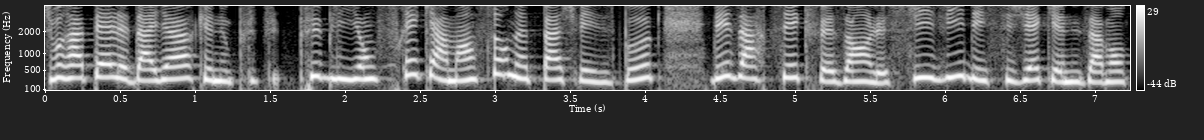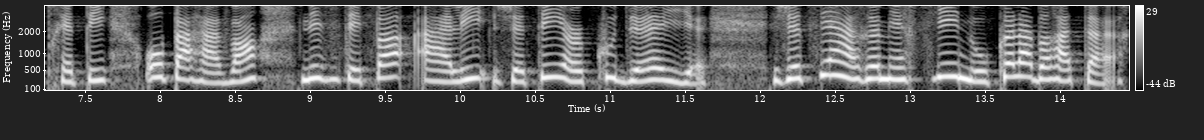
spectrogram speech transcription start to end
Je vous rappelle d'ailleurs que nous publions fréquemment sur notre page Facebook des articles faisant le suivi des sujets que nous avons traités auparavant. N'hésitez pas à aller jeter un coup d'œil. Je tiens à remercier nos collaborateurs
